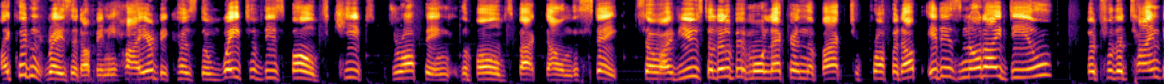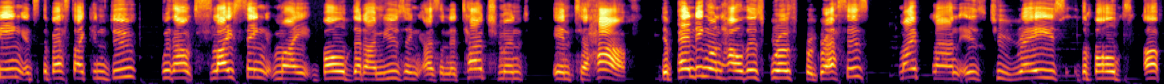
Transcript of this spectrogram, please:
I couldn't raise it up any higher because the weight of these bulbs keeps dropping the bulbs back down the stake. So I've used a little bit more leca in the back to prop it up. It is not ideal, but for the time being, it's the best I can do without slicing my bulb that I'm using as an attachment into half. Depending on how this growth progresses, my plan is to raise the bulbs up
